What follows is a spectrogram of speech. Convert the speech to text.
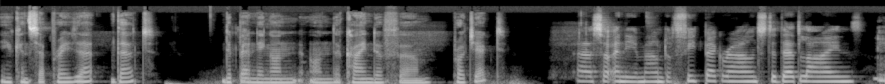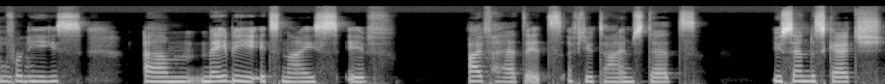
You can separate that that depending on on the kind of um, project. uh, so any amount of feedback rounds the deadlines for Mhm. these um, maybe it's nice if i've had it a few times that you send a sketch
